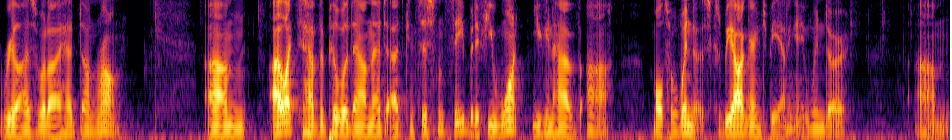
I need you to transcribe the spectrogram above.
realize what I had done wrong. Um, I like to have the pillar down there to add consistency, but if you want, you can have uh, multiple windows, because we are going to be adding a window um,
